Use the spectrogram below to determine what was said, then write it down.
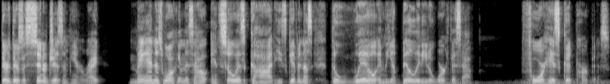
there there's a synergism here, right? Man is walking this out, and so is God. He's given us the will and the ability to work this out for his good purpose.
